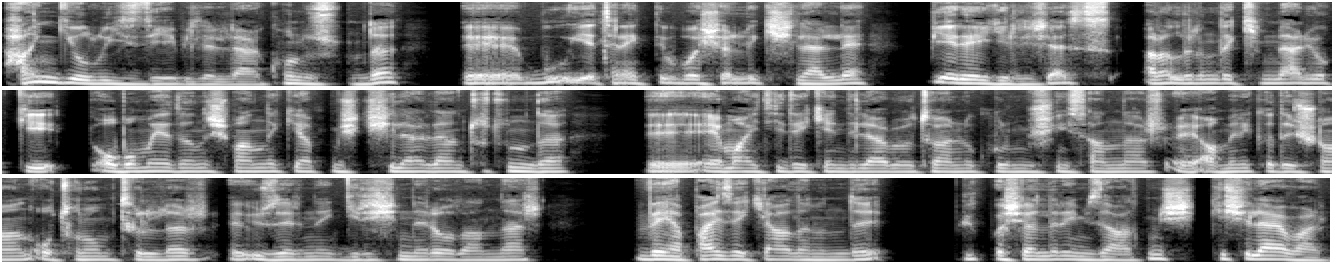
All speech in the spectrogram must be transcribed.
hangi yolu izleyebilirler konusunda e, bu yetenekli başarılı kişilerle bir araya geleceğiz. Aralarında kimler yok ki Obama'ya danışmanlık yapmış kişilerden tutun da e, MIT'de kendi laboratuvarını kurmuş insanlar, e, Amerika'da şu an otonom tırlar e, üzerine girişimleri olanlar ve yapay zeka alanında büyük başarılara imza atmış kişiler var.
